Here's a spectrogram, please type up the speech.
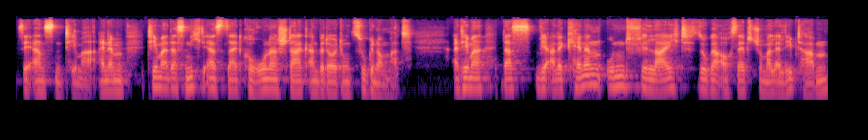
sehr ernsten Thema. Einem Thema, das nicht erst seit Corona stark an Bedeutung zugenommen hat. Ein Thema, das wir alle kennen und vielleicht sogar auch selbst schon mal erlebt haben.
